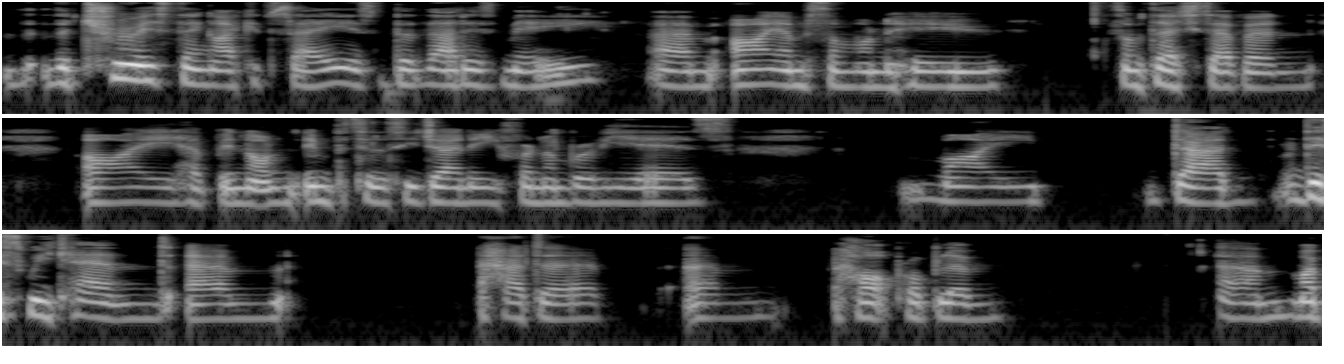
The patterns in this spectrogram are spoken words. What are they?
the, the truest thing I could say is that that is me. Um, I am someone who, so I'm 37. I have been on an infertility journey for a number of years. My dad this weekend um, had a um, heart problem. Um, my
